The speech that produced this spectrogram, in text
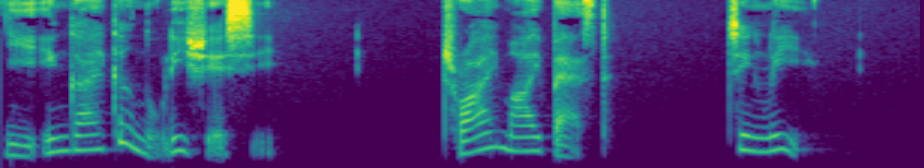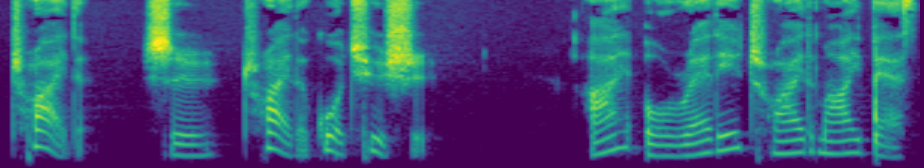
你应该更努力学习。Try my best，尽力。 Tried 是 try 的过去式。I already tried my best。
